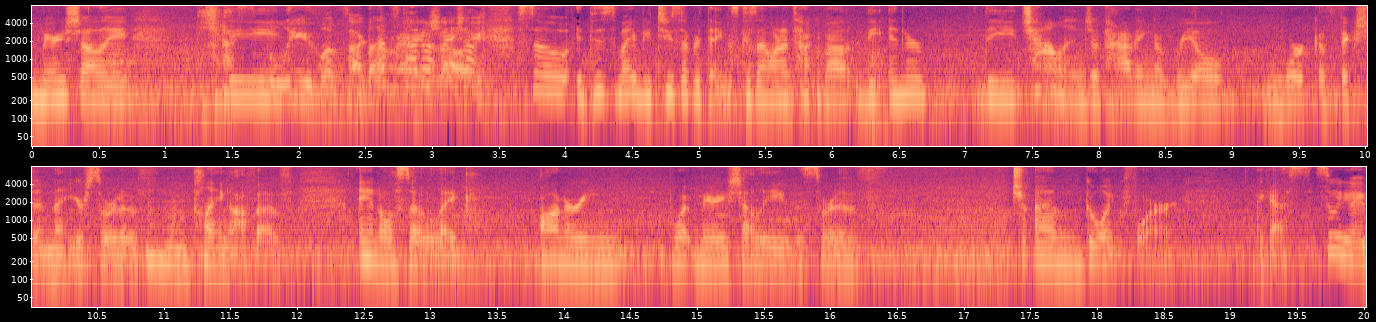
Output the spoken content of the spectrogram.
Mary Shelley Yes, the- please, let's talk about Let's Mary talk about Shelley. Mary Shelley. So this might be two separate things because I want to talk about the inner, the challenge of having a real work of fiction that you're sort of Mm-hmm. playing off of, and also like honoring what Mary Shelley was sort of tr- um, going for. I guess. So anyway,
